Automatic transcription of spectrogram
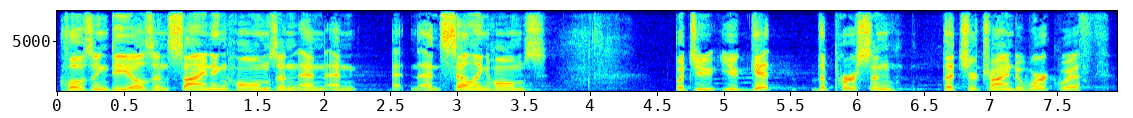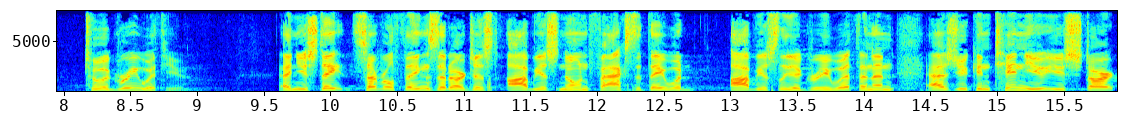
closing deals and signing homes and, and, and, and selling homes. But you, you get the person that you're trying to work with to agree with you. And you state several things that are just obvious known facts that they would obviously agree with. And then as you continue, you start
